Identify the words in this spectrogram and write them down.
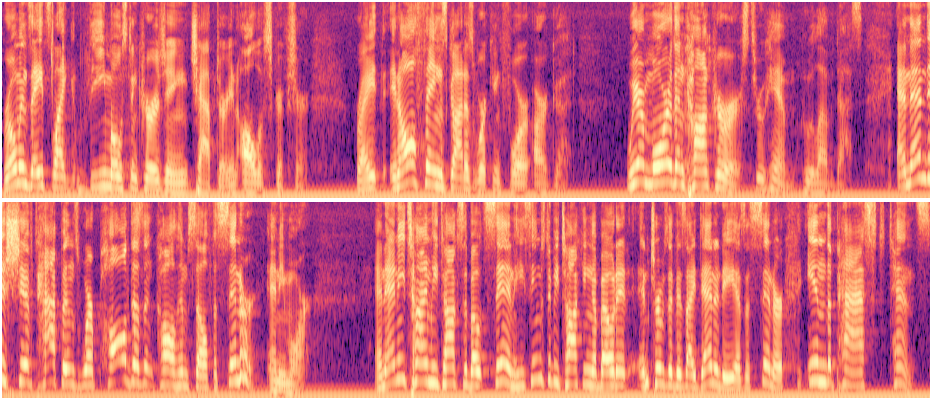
Romans 8's like the most encouraging chapter in all of scripture. Right? In all things God is working for our good. We are more than conquerors through him who loved us. And then this shift happens where Paul doesn't call himself a sinner anymore. And anytime he talks about sin, he seems to be talking about it in terms of his identity as a sinner in the past tense.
